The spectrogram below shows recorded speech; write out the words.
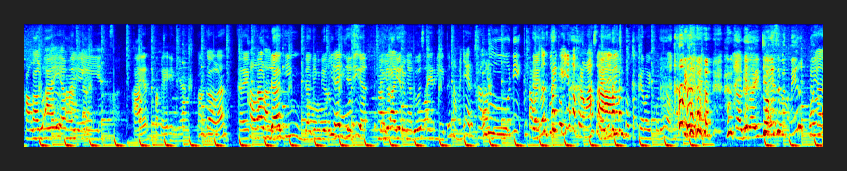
kaldu, Kaldu ayam ayam. mungkin. Air pakai ini ya enggak lah kayak Kalau kaldu kaldu- daging daging direbus Iya, jadi ya ngambil daging airnya direbus, doang airnya itu namanya air kaldu. Nih ketahuan banget gue kayaknya gak pernah masak. kayaknya dia cuma pakai royco doang kaldu royco Jangan sebut merek. oh ya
